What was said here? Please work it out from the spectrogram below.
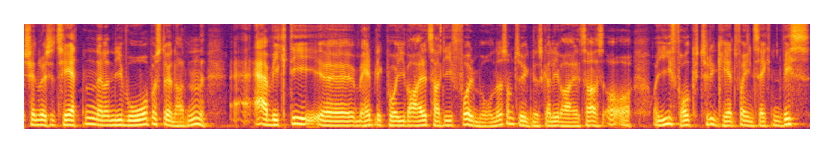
Sjenerøsiteten, uh, eller nivået på stønaden, er viktig uh, med henblikk på å ivareta de formålene som trygdene skal ivareta. Og, gi folk trygghet for insekten hvis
